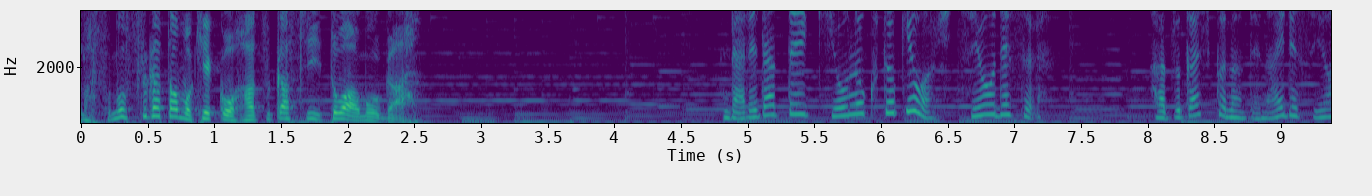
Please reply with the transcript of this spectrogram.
まあ、その姿も結構恥ずかしいとは思うが。誰だって気を抜く時は必要です。恥ずかしくなんてないですよ。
